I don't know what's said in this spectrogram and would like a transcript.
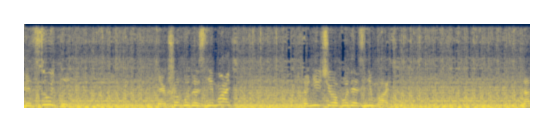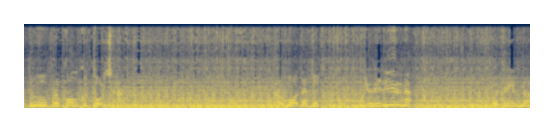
відсутній. Якщо буду знімати, то нічого буде знімати. На другу прополку точно. Робота тут ювелірна, потрібно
